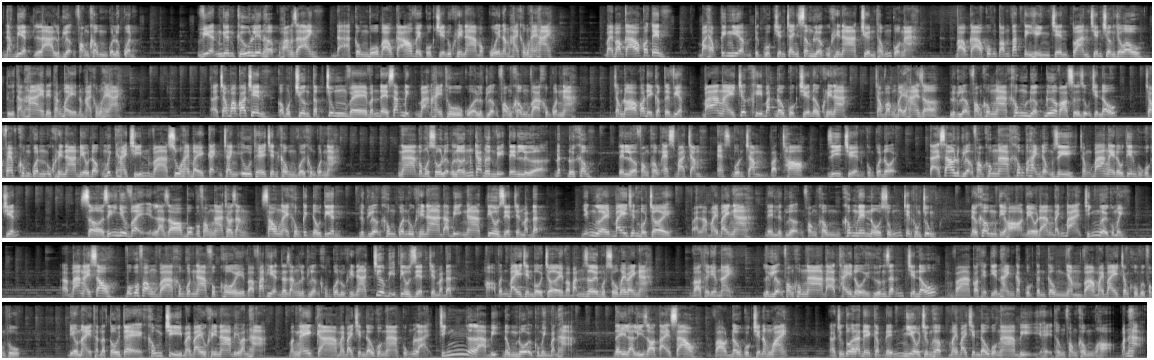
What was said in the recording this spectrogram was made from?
đặc biệt là lực lượng phòng không của lục quân. Viện Nghiên cứu Liên hợp Hoàng gia Anh đã công bố báo cáo về cuộc chiến Ukraine vào cuối năm 2022. Bài báo cáo có tên Bài học kinh nghiệm từ cuộc chiến tranh xâm lược Ukraine truyền thống của Nga. Báo cáo cũng tóm tắt tình hình trên toàn chiến trường châu Âu từ tháng 2 đến tháng 7 năm 2022. Ở trong báo cáo trên có một chương tập trung về vấn đề xác định bạn hay thù của lực lượng phòng không và không quân Nga. Trong đó có đề cập tới việc 3 ngày trước khi bắt đầu cuộc chiến ở Ukraine, trong vòng 72 giờ, lực lượng phòng không Nga không được đưa vào sử dụng chiến đấu, cho phép không quân Ukraine điều động MiG-29 và Su-27 cạnh tranh ưu thế trên không với không quân Nga. Nga có một số lượng lớn các đơn vị tên lửa đất đối không tên lửa phòng không S-300, S-400 và Thor di chuyển cùng quân đội. Tại sao lực lượng phòng không Nga không có hành động gì trong 3 ngày đầu tiên của cuộc chiến? Sở dĩ như vậy là do Bộ Quốc phòng Nga cho rằng sau ngày không kích đầu tiên, lực lượng không quân Ukraine đã bị Nga tiêu diệt trên mặt đất. Những người bay trên bầu trời phải là máy bay Nga nên lực lượng phòng không không nên nổ súng trên không trung. Nếu không thì họ đều đang đánh bại chính người của mình. À, ba ngày sau, Bộ Quốc phòng và Không quân Nga phục hồi và phát hiện ra rằng lực lượng không quân Ukraine chưa bị tiêu diệt trên mặt đất. Họ vẫn bay trên bầu trời và bắn rơi một số máy bay Nga. Vào thời điểm này, lực lượng phòng không Nga đã thay đổi hướng dẫn chiến đấu và có thể tiến hành các cuộc tấn công nhằm vào máy bay trong khu vực phòng thủ. Điều này thật là tồi tệ, không chỉ máy bay Ukraine bị bắn hạ, mà ngay cả máy bay chiến đấu của Nga cũng lại chính là bị đồng đội của mình bắn hạ. Đây là lý do tại sao vào đầu cuộc chiến năm ngoái, à, chúng tôi đã đề cập đến nhiều trường hợp máy bay chiến đấu của Nga bị hệ thống phòng không của họ bắn hạ.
